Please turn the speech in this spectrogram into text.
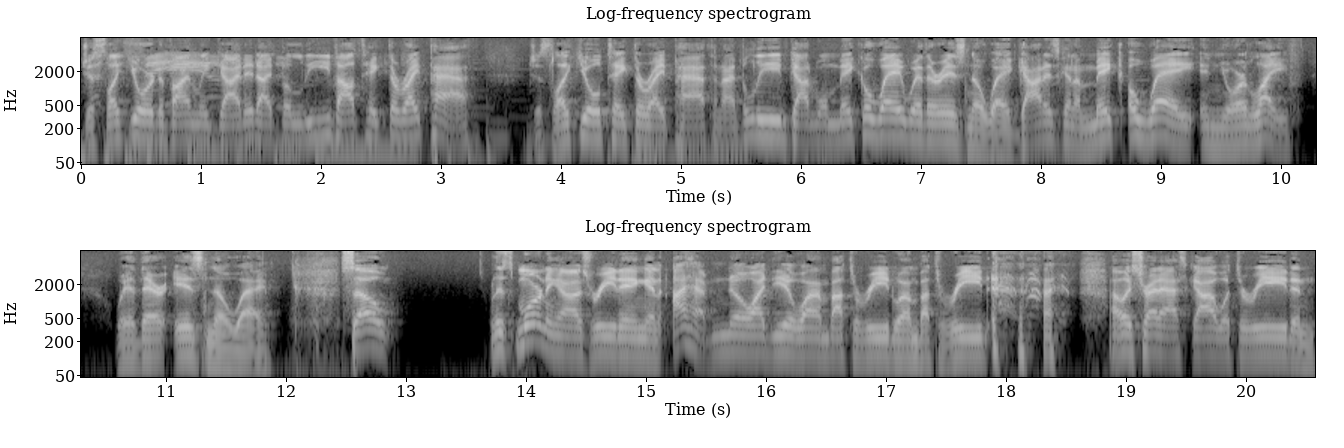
just like you're divinely guided. I believe I'll take the right path just like you'll take the right path. And I believe God will make a way where there is no way. God is going to make a way in your life where there is no way. So, this morning I was reading, and I have no idea why I'm about to read what I'm about to read. I always try to ask God what to read, and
